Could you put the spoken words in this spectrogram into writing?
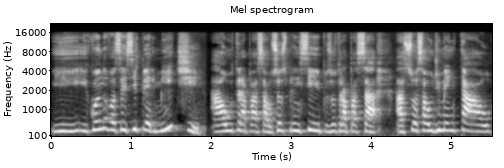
E, e quando você se permite a ultrapassar os seus princípios, ultrapassar a sua saúde mental,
